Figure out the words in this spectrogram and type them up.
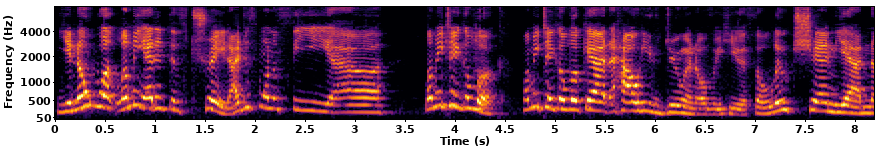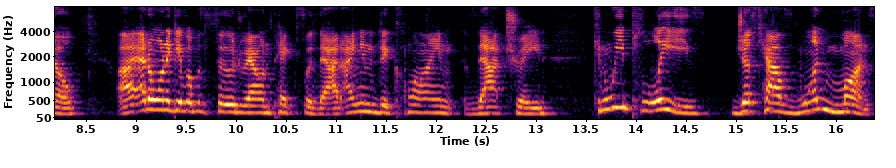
you know what? Let me edit this trade. I just want to see, uh, let me take a look. Let me take a look at how he's doing over here. So Luke Schenn, yeah, no. I, I don't want to give up a third round pick for that. I'm going to decline that trade. Can we please just have one month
